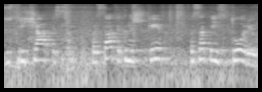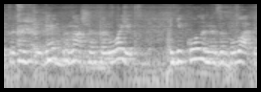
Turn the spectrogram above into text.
зустрічатися, писати книжки, писати історію про цих людей, про наших героїв і ніколи не забувати.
